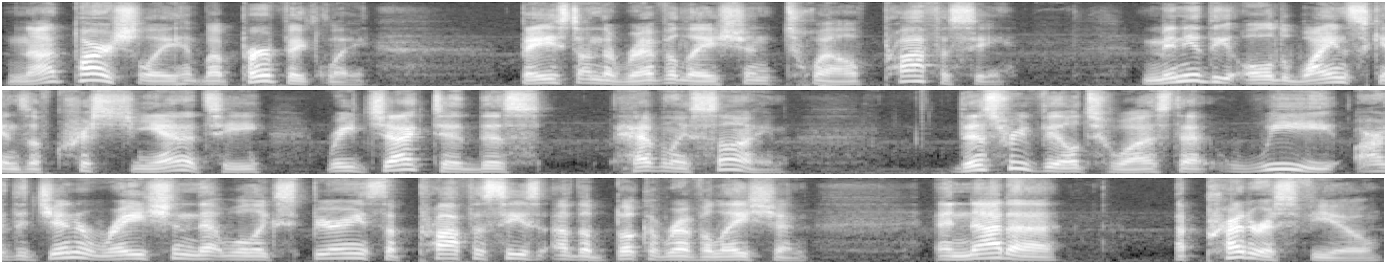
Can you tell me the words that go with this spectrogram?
Not partially, but perfectly, based on the Revelation 12 prophecy. Many of the old wineskins of Christianity rejected this heavenly sign. This revealed to us that we are the generation that will experience the prophecies of the book of Revelation and not a, a preterist view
